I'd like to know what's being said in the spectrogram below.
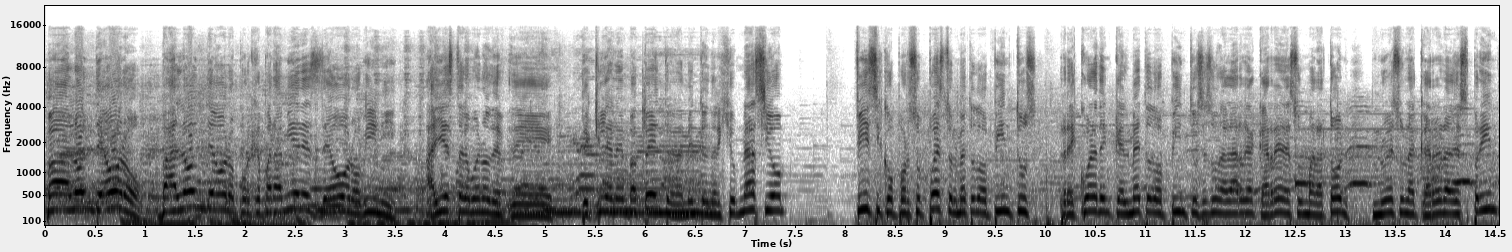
balón de oro, balón de oro, porque para mí eres de oro, Vini. Ahí está el bueno de, de, de Kylian Mbappé, entrenamiento en el gimnasio. Físico, por supuesto, el método Pintus. Recuerden que el método Pintus es una larga carrera, es un maratón, no es una carrera de sprint.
